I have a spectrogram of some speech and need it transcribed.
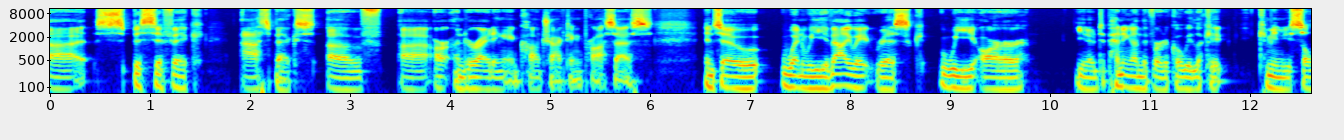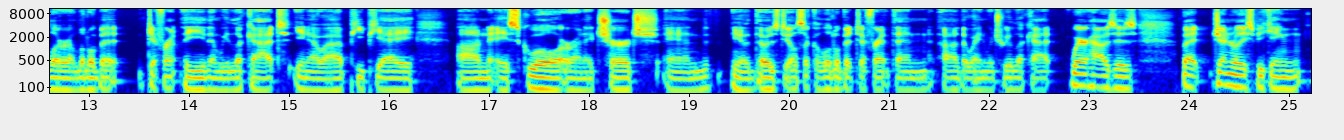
uh, specific aspects of uh, our underwriting and contracting process. And so when we evaluate risk, we are, you know, depending on the vertical, we look at community solar a little bit differently than we look at, you know, a PPA on a school or on a church. And, you know, those deals look a little bit different than uh, the way in which we look at warehouses. But generally speaking,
